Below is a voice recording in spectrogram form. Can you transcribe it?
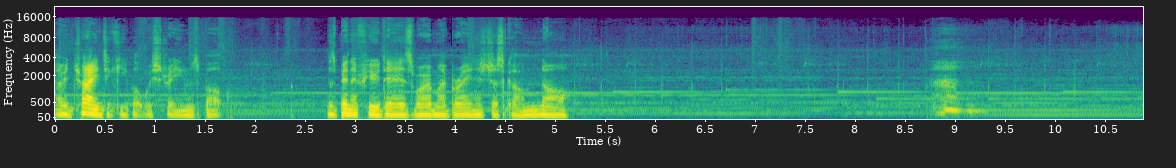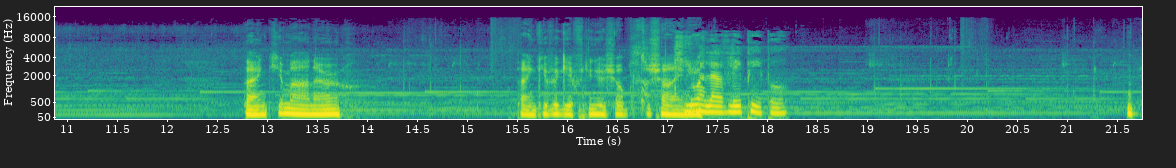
I've been trying to keep up with streams, but there's been a few days where my brain has just gone, no. Thank you, Manu. Thank you for gifting your shop to Shiny. You are lovely people.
